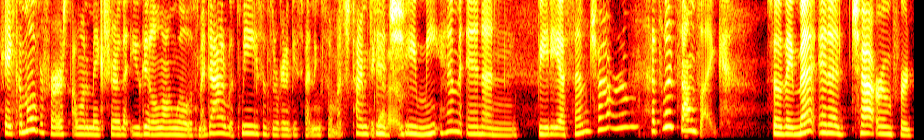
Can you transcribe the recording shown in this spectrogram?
"Hey, come over first. I want to make sure that you get along well with my dad, with me, since we're going to be spending so much time together." did she meet him in a BDSM chat room? That's what it sounds like. So they met in a chat room for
